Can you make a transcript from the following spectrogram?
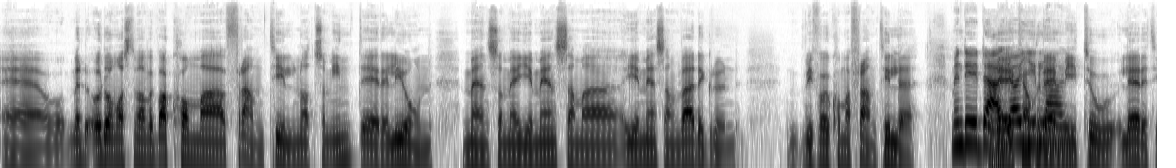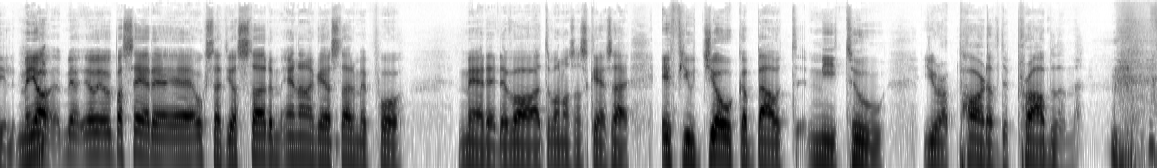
Eh, och, men, och då måste man väl bara komma fram till något som inte är religion, men som är gemensamma, gemensam värdegrund. Vi får ju komma fram till det. Men det är där det är jag kanske gillar... det metoo leder till. Men jag, jag, jag vill bara säga det eh, också att jag störde, en annan grej jag störde mig på med det, det var att det var någon som skrev så här If you joke about me too, you're a part of the problem.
